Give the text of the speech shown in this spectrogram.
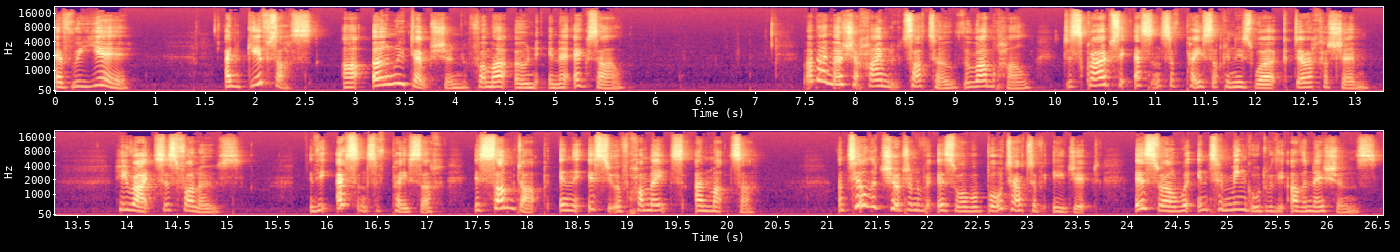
every year and gives us our own redemption from our own inner exile. Rabbi Moshe Chaim Luzzatto, the Ramchal, describes the essence of Pesach in his work Derech Hashem. He writes as follows The essence of Pesach is summed up in the issue of Chometz and Matzah. Until the children of Israel were brought out of Egypt, Israel were intermingled with the other nations.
